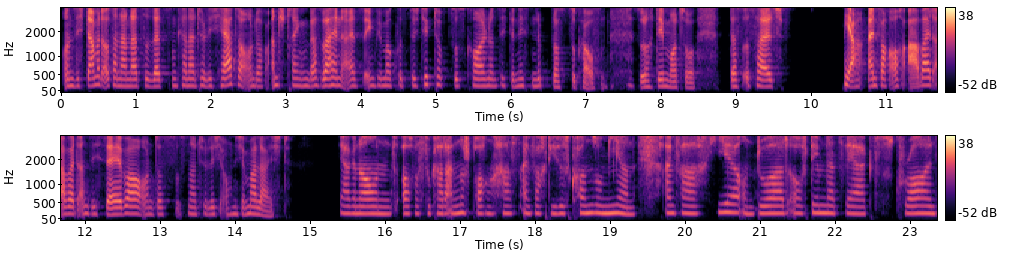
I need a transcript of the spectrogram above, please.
Und sich damit auseinanderzusetzen, kann natürlich härter und auch anstrengender sein, als irgendwie mal kurz durch TikTok zu scrollen und sich den nächsten Lipgloss zu kaufen. So nach dem Motto. Das ist halt, ja, einfach auch Arbeit, Arbeit an sich selber und das ist natürlich auch nicht immer leicht. Ja, genau. Und auch was du gerade angesprochen hast, einfach dieses Konsumieren. Einfach hier und dort auf dem Netzwerk zu scrollen,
